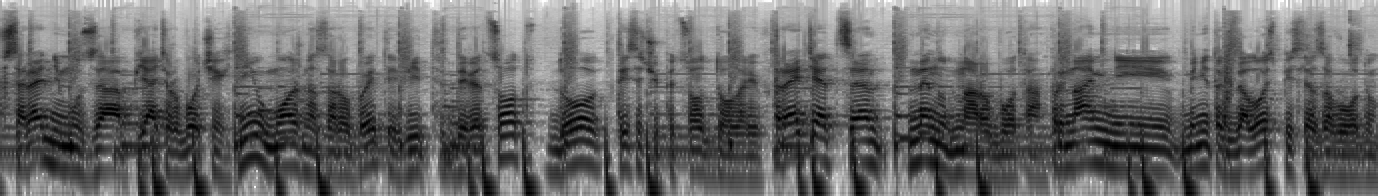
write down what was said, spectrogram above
В середньому за 5 робочих днів можна заробити від 900 до 1500 доларів. Третє це не нудна робота. Принаймні мені так здалось після заводу.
